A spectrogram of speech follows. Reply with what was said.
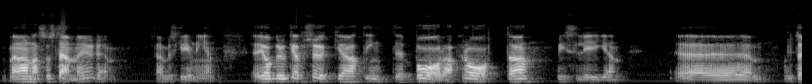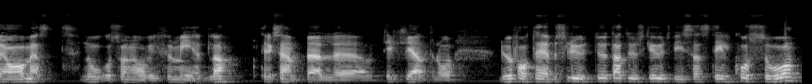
Men annars så stämmer ju det, den beskrivningen. Eh, Jag brukar försöka att inte bara prata, visserligen. Utan jag har mest något som jag vill förmedla. Till exempel eh, till klienten då. Du har fått det här beslutet att du ska utvisas till Kosovo.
